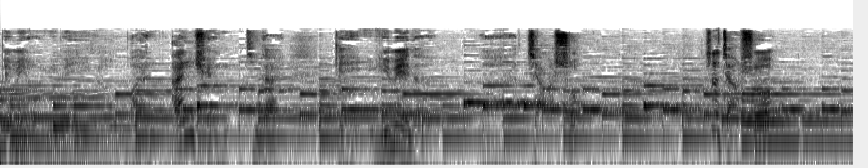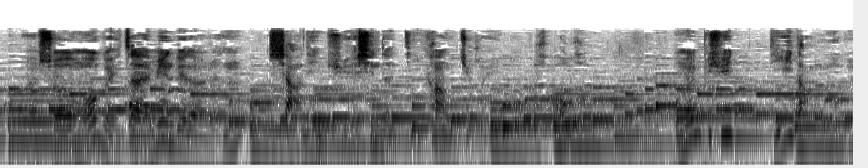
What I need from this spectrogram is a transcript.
并没有预备一个完安全地带给愚昧的呃假说，这假说。呃说魔鬼在面对的人下定决心的抵抗就会逃跑，我们必须抵挡魔鬼，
